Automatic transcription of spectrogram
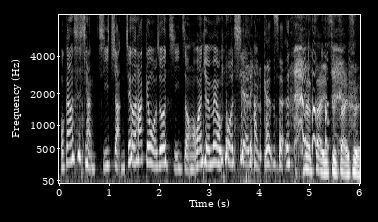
我刚刚是讲机长，结果他跟我说几种，完全没有默契的两个人。那再一次，再一次，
